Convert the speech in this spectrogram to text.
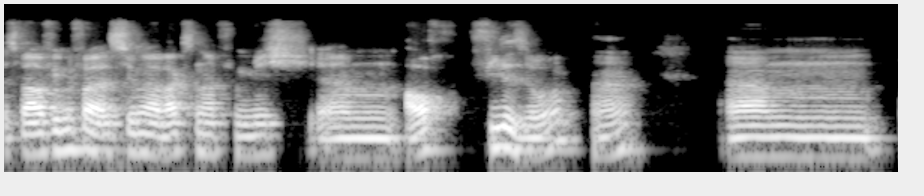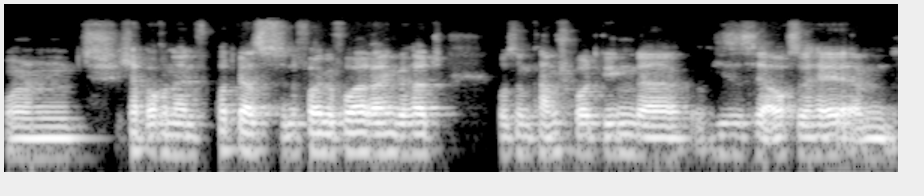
das war auf jeden Fall als junger Erwachsener für mich ähm, auch viel so. Ja? Ähm, und ich habe auch in einen Podcast eine Folge vorher reingehört, wo es um Kampfsport ging. Da hieß es ja auch so, hey, ähm,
